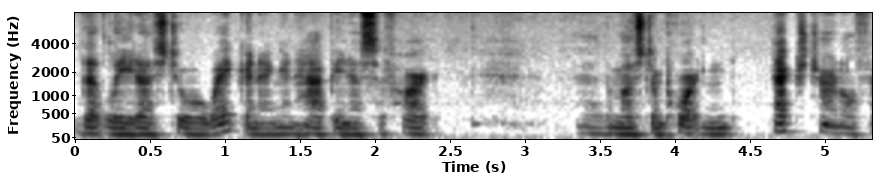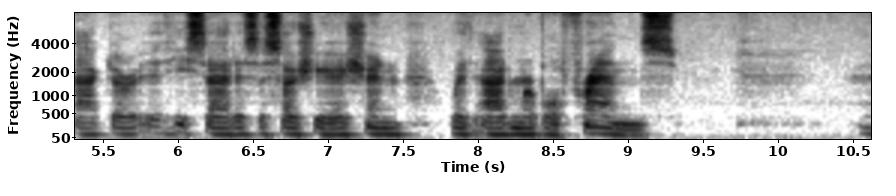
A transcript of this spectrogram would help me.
that lead us to awakening and happiness of heart. Uh, the most important external factor, he said, is association with admirable friends. Uh,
